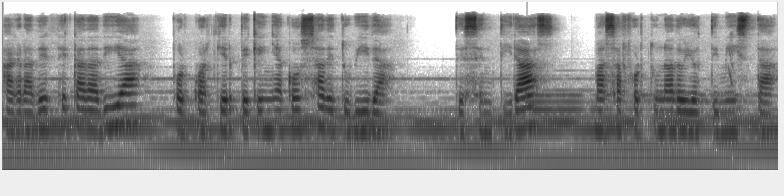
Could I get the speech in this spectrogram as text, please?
Agradece cada día por cualquier pequeña cosa de tu vida. Te sentirás más afortunado y optimista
